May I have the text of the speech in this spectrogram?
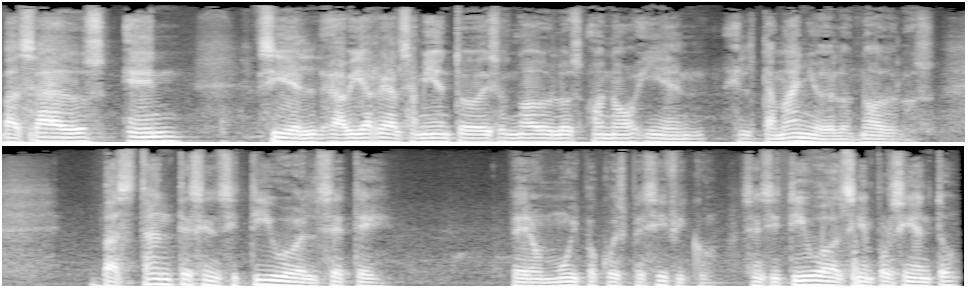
basados en si el, había realzamiento de esos nódulos o no y en el tamaño de los nódulos. Bastante sensitivo el CT, pero muy poco específico. Sensitivo al 100%,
